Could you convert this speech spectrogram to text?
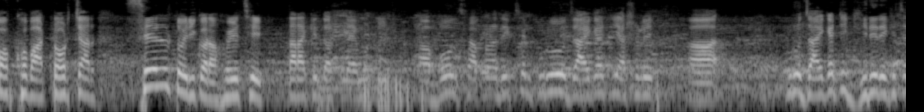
কক্ষ বা টর্চার সেল তৈরি করা হয়েছে। তারা কিন্তু আসলে এমনটি বলছে। আপনারা দেখছেন পুরো জায়গাটি আসলে পুরো জায়গাটি ঘিরে রেখেছে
